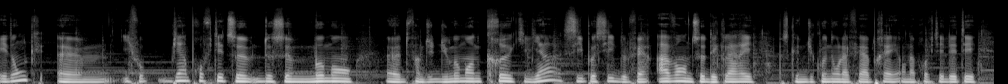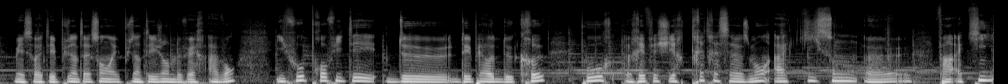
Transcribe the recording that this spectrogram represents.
Et donc, euh, il faut bien profiter de ce, de ce moment, euh, du, moment de creux qu'il y a, si possible de le faire avant de se déclarer, parce que du coup nous on l'a fait après, on a profité de l'été, mais ça aurait été plus intéressant et plus intelligent de le faire avant. Il faut profiter de, des périodes de creux pour réfléchir très très sérieusement à qui sont, enfin à qui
